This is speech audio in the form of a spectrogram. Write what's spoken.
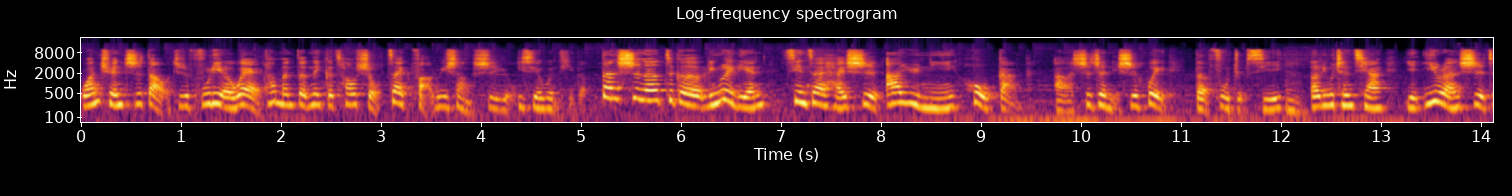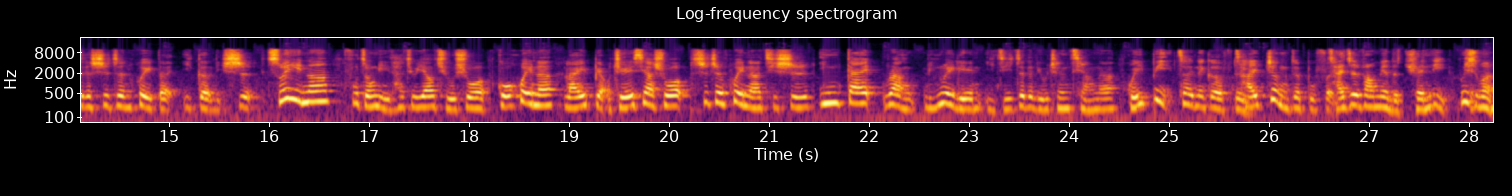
完全知道就是 fully aware，他们的那个操守在法律上是有一些问题。但是呢，这个林瑞莲现在还是阿玉尼后港啊市政理事会的副主席，而刘成强也依然是这个市政会的一个理事。所以呢，副总理他就要求说，国会呢来表决一下，说市政会呢其实应该让林瑞莲以及这个刘成强呢回避在那个财政这部分、财政方面的权利。为什么？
